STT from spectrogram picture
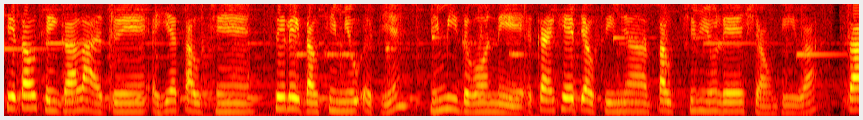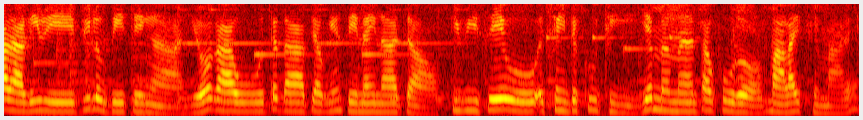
ရှေးတောက်ချိန်ကာလအတွင်းအရက်တောက်ခြင်းဆေးလိပ်တောက်ခြင်းမျိုးအပြင်မိမိသဘောနဲ့အကြိုက်ခဲပျောက်စီးများတောက်ခြင်းမျိုးလဲရှောင်ပေးပါစားတာလေးတွေပြုလုပ်ပေးခြင်းကယောဂါကိုတက်တာပျောက်ကင်းစေနိုင်တာကြောင့် TB ဆေးကိုအချိန်တစ်ခုထိရက်မမှန်တောက်ဖို့တော့မှားလိုက်ချင်ပါတယ်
